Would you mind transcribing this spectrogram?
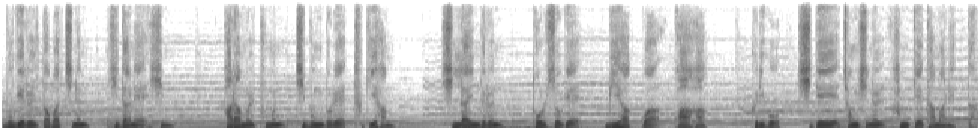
무게를 떠받치는 기단의 힘, 바람을 품은 지붕돌의 특이함, 신라인들은 돌 속에 미학과 과학, 그리고 시대의 정신을 함께 담아냈다.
